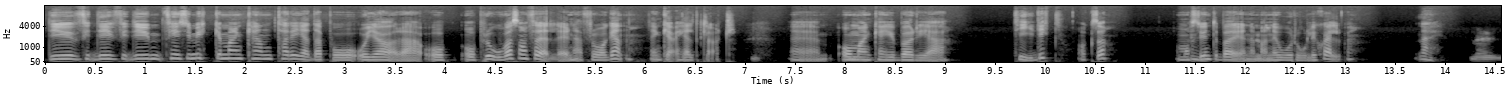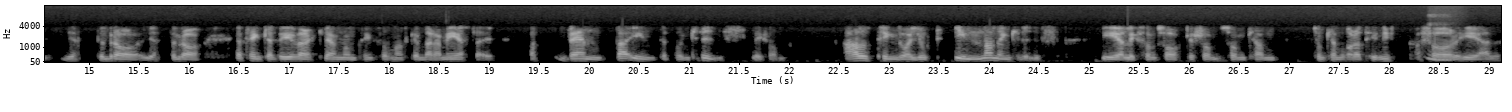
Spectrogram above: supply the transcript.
Det, ju, det, det, finns ju mycket man kan ta reda på och göra och, och prova som förälder i den här frågan, tänker jag helt klart. Eh, och man kan ju börja tidigt också. Man måste ju inte börja när man är orolig själv. Nej. Nej, jättebra, jättebra. Jag tänker att det är verkligen någonting som man ska bära med sig. Att vänta inte på en kris. Liksom. Allting du har gjort innan en kris är liksom saker som, som, kan, som kan vara till nytta för mm. er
